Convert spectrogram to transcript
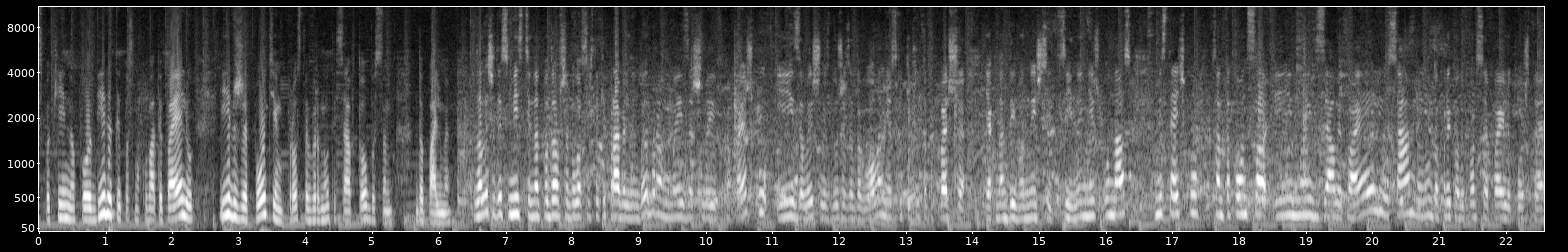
спокійно пообідати, посмакувати паелю і вже потім просто вернутися автобусом до Пальми. Залишитись в місті надподовше було все ж таки правильним вибором. Ми зайшли в кафешку і залишились дуже задоволені, оскільки тут, по-перше, як на диво, нижчі ціни, ніж у нас в містечку Санта-Понса. І ми взяли паелю, сангрію. Ну, до прикладу, порція паелю коштує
